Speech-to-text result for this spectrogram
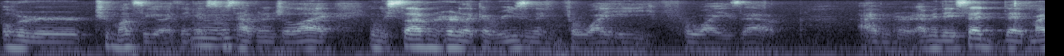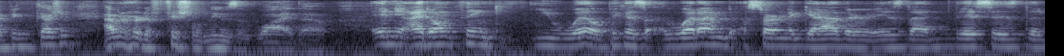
over two months ago I think it's Mhm. supposed to happen in July and we still haven't heard like a reasoning for why he for why he's out. I haven't heard. I mean they said that it might be concussion. I haven't heard official news of why though. And I don't think you will because what I'm starting to gather is that this is the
